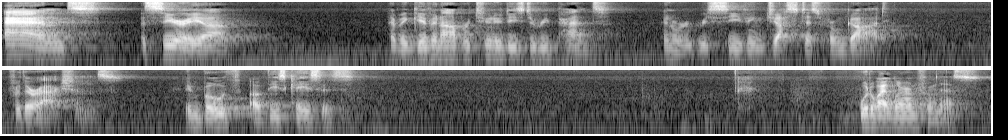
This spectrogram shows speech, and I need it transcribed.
and Assyria have been given opportunities to repent and were receiving justice from God for their actions in both of these cases. What do I learn from this?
